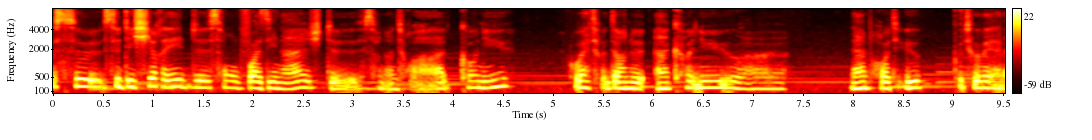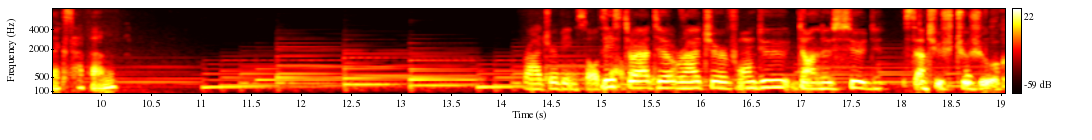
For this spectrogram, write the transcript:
se, déchirer de son voisinage, de son endroit connu, pour être dans l'inconnu, euh, n'importe où, pour trouver avec sa femme. L'histoire de Roger vendu dans le sud, ça touche toujours.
